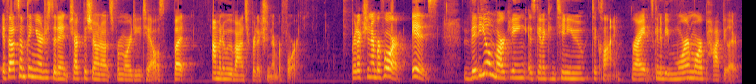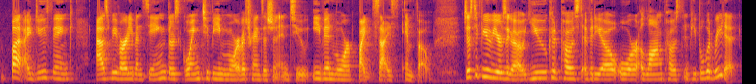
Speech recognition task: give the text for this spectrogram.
if that's something you're interested in, check the show notes for more details. But I'm going to move on to prediction number four. Prediction number four is video marketing is going to continue to climb, right? It's going to be more and more popular. But I do think, as we've already been seeing, there's going to be more of a transition into even more bite sized info. Just a few years ago, you could post a video or a long post and people would read it.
